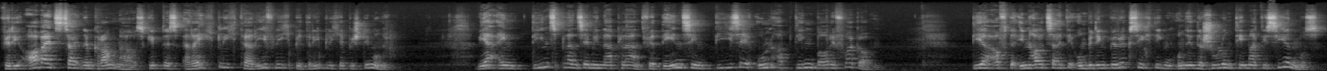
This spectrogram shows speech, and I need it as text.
Für die Arbeitszeiten im Krankenhaus gibt es rechtlich, tariflich, betriebliche Bestimmungen. Wer ein Dienstplanseminar plant, für den sind diese unabdingbare Vorgaben, die er auf der Inhaltsseite unbedingt berücksichtigen und in der Schulung thematisieren muss.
